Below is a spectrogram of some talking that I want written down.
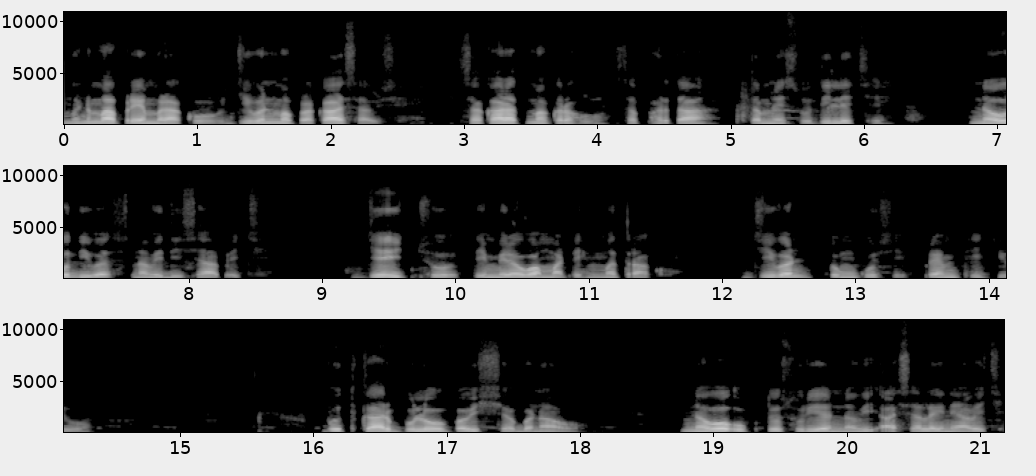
મનમાં પ્રેમ રાખો જીવનમાં પ્રકાશ આવશે. સકારાત્મક રહો, સફળતા તમને શોધી લે છે. નવો દિવસ નવી દિશા આપે છે. જે ઈચ્છો તે મેળવવા માટે હિંમત રાખો. જીવન ટૂંકું છે, પ્રેમથી જીવો. ભૂતકાળ ભૂલો, ભવિષ્ય બનાવો. નવો ઉગતો સૂર્ય નવી આશા લઈને આવે છે.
